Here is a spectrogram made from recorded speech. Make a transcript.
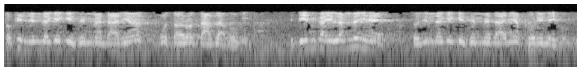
تو پھر زندگی کی ذمہ داریاں وہ تر و تازہ ہوگی دین کا علم نہیں ہے۔ تو زندگی کی ذمہ داریاں پوری نہیں ہوگی۔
